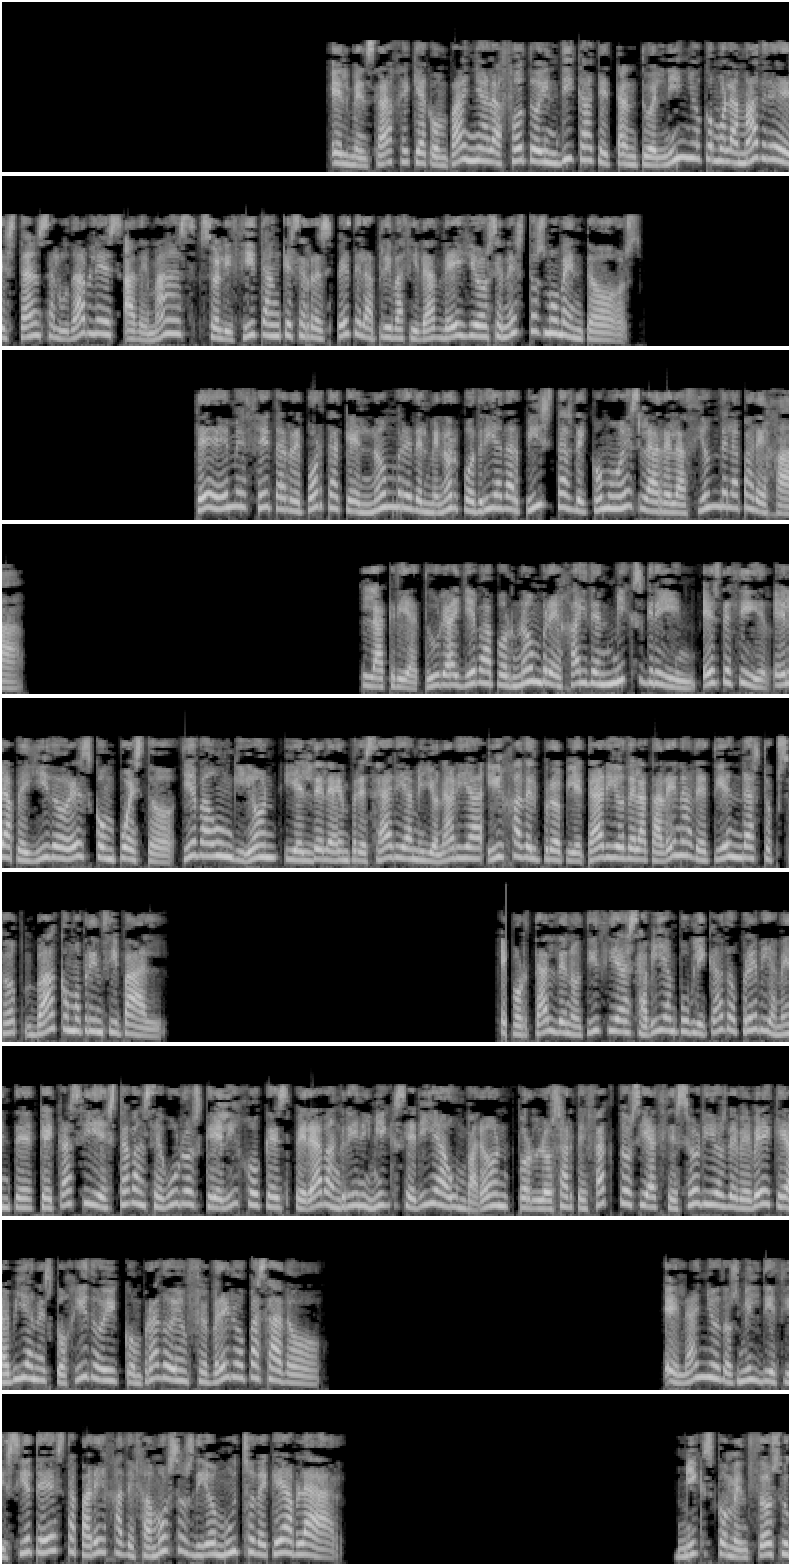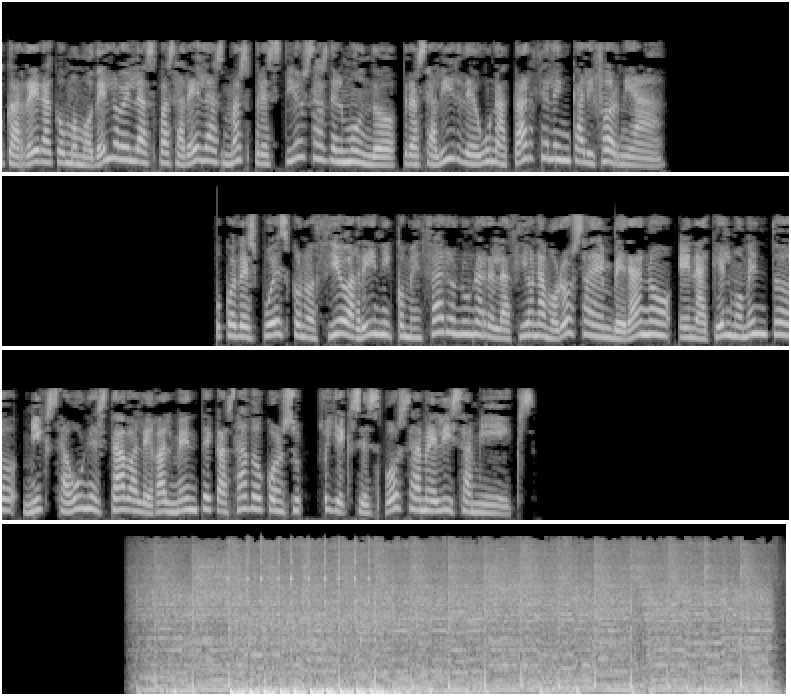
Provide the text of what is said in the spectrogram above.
El mensaje que acompaña la foto indica que tanto el niño como la madre están saludables, además, solicitan que se respete la privacidad de ellos en estos momentos. TMZ reporta que el nombre del menor podría dar pistas de cómo es la relación de la pareja. La criatura lleva por nombre Hayden Mix Green, es decir, el apellido es compuesto, lleva un guion, y el de la empresaria millonaria, hija del propietario de la cadena de tiendas Topshop, va como principal. El portal de noticias habían publicado previamente, que casi estaban seguros que el hijo que esperaban Green y Mick sería un varón, por los artefactos y accesorios de bebé que habían escogido y comprado en febrero pasado. El año 2017 esta pareja de famosos dio mucho de qué hablar. Mix comenzó su carrera como modelo en las pasarelas más prestigiosas del mundo, tras salir de una cárcel en California. Poco después conoció a Green y comenzaron una relación amorosa en verano, en aquel momento, Mix aún estaba legalmente casado con su ex esposa Melissa Mix.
